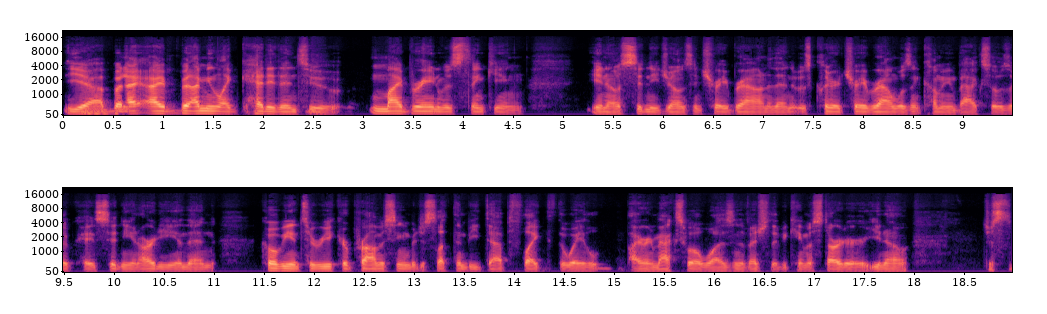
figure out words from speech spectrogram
Yeah, but I, I, but I mean, like headed into my brain was thinking, you know, Sidney Jones and Tre Brown, and then it was clear Tre Brown wasn't coming back, so it was okay, Sidney and Artie, and then Coby and Tariq are promising, but just let them be depth, like the way Byron Maxwell was, and eventually became a starter. You know, just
